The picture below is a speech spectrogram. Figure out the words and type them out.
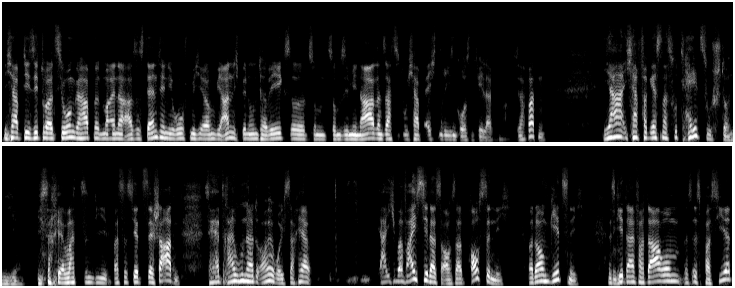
Ich habe die Situation gehabt mit meiner Assistentin, die ruft mich irgendwie an, ich bin unterwegs äh, zum, zum Seminar, dann sagt sie, du, ich habe echt einen riesengroßen Fehler gemacht. Ich sag, warten. Ja, ich habe vergessen, das Hotel zu stornieren. Ich sag ja, was sind die, was ist jetzt der Schaden? Ich sag ja, 300 Euro. Ich sag ja, ja, ich überweise dir das auch. Sag, brauchst du nicht. Aber darum geht's nicht. Es mhm. geht einfach darum, es ist passiert,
